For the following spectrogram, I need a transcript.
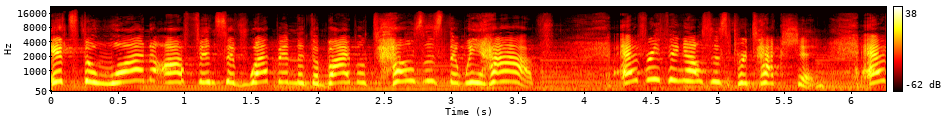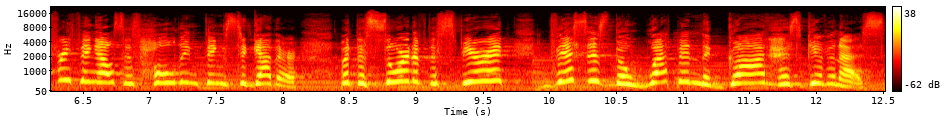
It's the one offensive weapon that the Bible tells us that we have. Everything else is protection, everything else is holding things together. But the sword of the Spirit, this is the weapon that God has given us.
